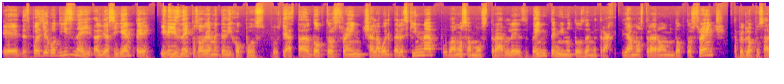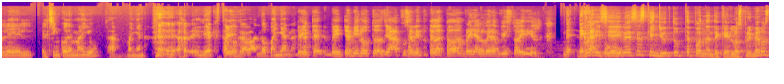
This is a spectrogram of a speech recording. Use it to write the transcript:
eh, después llegó Disney al día siguiente y Disney, pues obviamente dijo, pues, pues ya está Doctor Strange a la vuelta de la esquina, pues vamos a mostrarles 20 minutos de metraje. Ya mostraron Doctor Strange, esta película pues sale el, el 5 de mayo, o sea, mañana, el día que estamos Sí. grabando, mañana. 20, 20 minutos, ya, pues aviéntatela toda, hombre, ya lo hubieran visto ahí. De- deja Güey, tú- si hay veces que en YouTube te ponen de que los primeros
